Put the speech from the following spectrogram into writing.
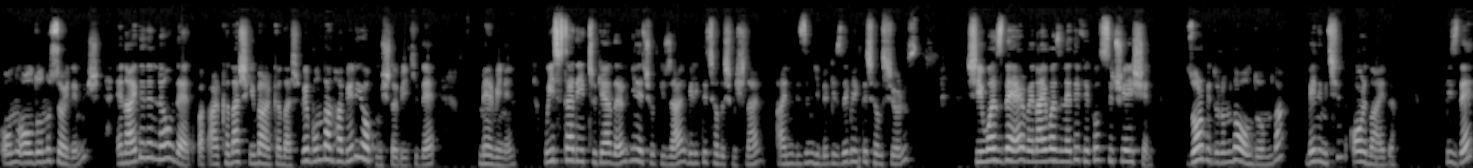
Onun olduğunu söylemiş. And I didn't know that. Bak arkadaş gibi arkadaş. Ve bundan haberi yokmuş tabii ki de Mary'nin. We studied together. Yine çok güzel. Birlikte çalışmışlar. Aynı bizim gibi. Biz de birlikte çalışıyoruz. She was there when I was in a difficult situation. Zor bir durumda olduğumda benim için oradaydı. Biz de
